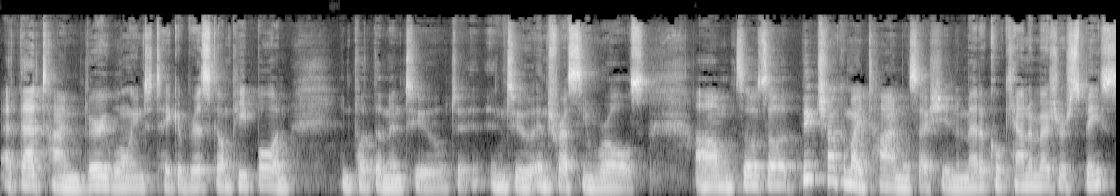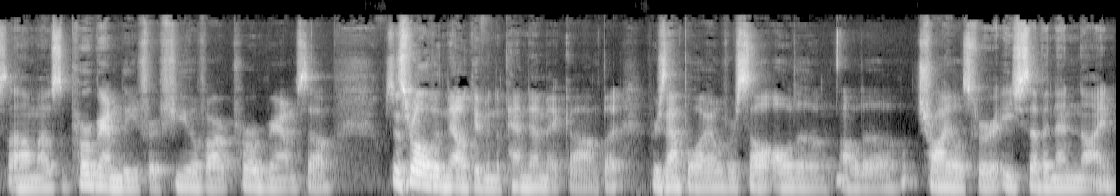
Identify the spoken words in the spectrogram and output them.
at that time very willing to take a risk on people and and put them into to, into interesting roles. Um, so, so a big chunk of my time was actually in the medical countermeasure space. Um, I was the program lead for a few of our programs, uh, which is relevant now given the pandemic. Uh, but for example, I oversaw all the all the trials for H7N9.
